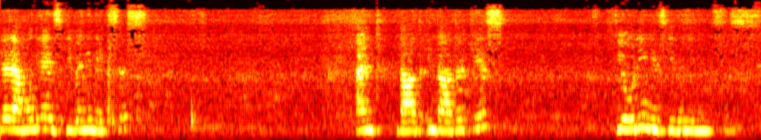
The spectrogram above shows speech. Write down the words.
Here ammonia is given in excess and the other, in the other case chlorine is given in excess.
